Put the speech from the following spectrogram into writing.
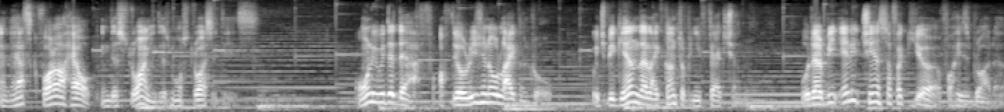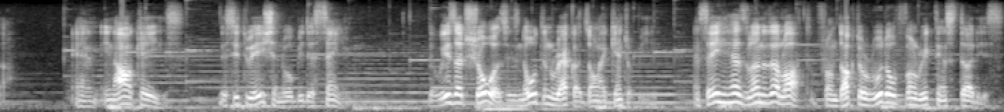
and asked for our help in destroying these monstrosities. Only with the death of the original lycanthrope, which began the lycanthropy infection, would there be any chance of a cure for his brother. And in our case, the situation will be the same. The wizard shows us his notes and records on lycanthropy, and say he has learned a lot from Dr. Rudolf von Richten's studies,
